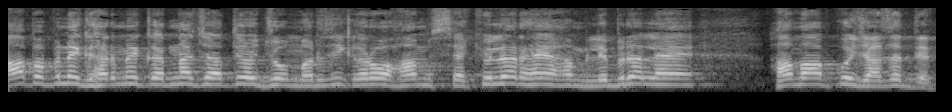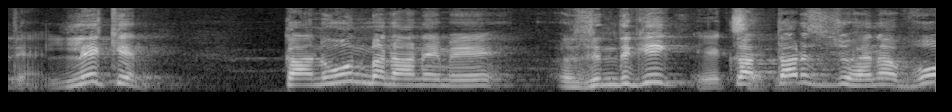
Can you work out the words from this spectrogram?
آپ اپنے گھر میں کرنا چاہتے ہو جو مرضی کرو ہم سیکولر ہیں ہم لبرل ہیں ہم آپ کو اجازت دیتے ہیں لیکن قانون بنانے میں زندگی کا طرز جو ہے نا وہ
